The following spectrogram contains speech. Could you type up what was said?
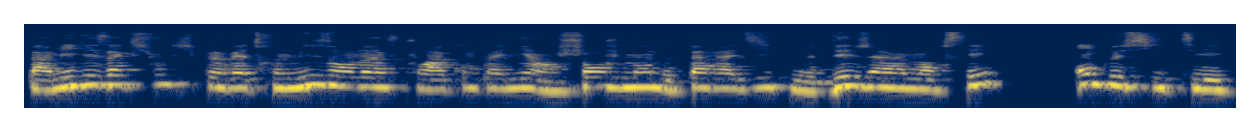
Parmi les actions qui peuvent être mises en œuvre pour accompagner un changement de paradigme déjà amorcé, on peut citer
